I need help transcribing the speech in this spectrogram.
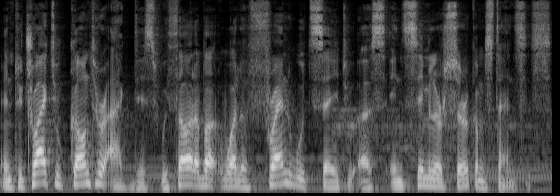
And to try to counteract this, we thought about what a friend would say to us in similar circumstances.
